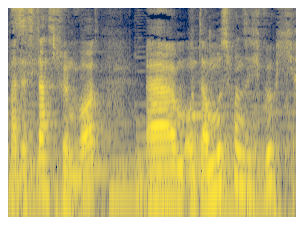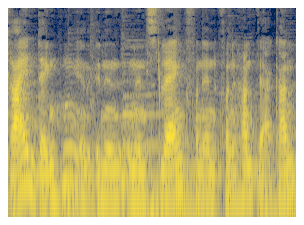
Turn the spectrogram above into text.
Was ist das für ein Wort? Ähm, und da muss man sich wirklich reindenken in, in, den, in den Slang von den, von den Handwerkern.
